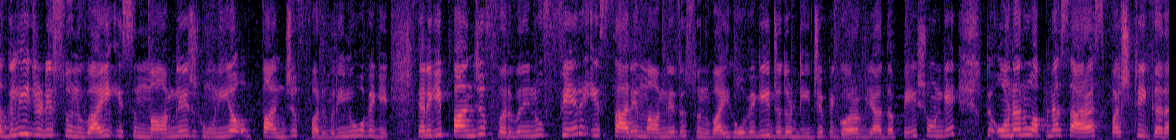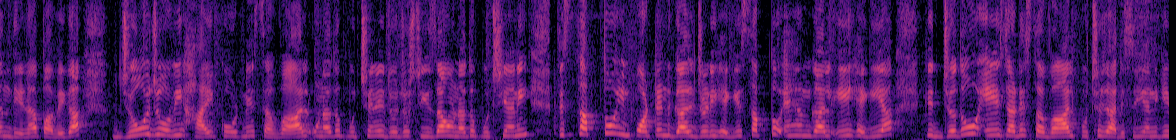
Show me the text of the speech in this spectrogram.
ਅਗਲੀ ਜਿਹੜੀ ਸੁਣਵਾਈ ਇਸ ਮਾਮਲੇ 'ਚ ਹੋਣੀ ਆ, ਉਹ 5 ਫਰਵਰੀ ਨੂੰ ਹੋਵੇਗੀ। ਯਾਨੀ ਕਿ 5 ਫਰਵਰੀ ਨੂੰ ਫਿਰ ਇਸ ਸਾਰੇ ਮਾਮਲੇ ਤੇ ਸੁਣਵਾਈ ਹੋਵੇਗੀ, ਜਦੋਂ ਡੀਜੀਪੀ ਗੌਰਵ ਯਾਦਵ ਪੇਸ਼ ਹੋਣਗੇ ਤੇ ਉਹਨਾਂ ਨੂੰ ਆਪਣਾ ਸਾਰਾ ਸਪਸ਼ਟੀਕਰਨ ਦੇਣਾ ਪਵੇਗਾ। ਜੋ ਜੋ ਵੀ ਹਾਈ ਕੋਰਟ ਨੇ ਸਵਾਲ ਉਹਨਾਂ ਤੋਂ ਪੁੱਛੇ ਨੇ ਜੋ ਜੋ ਚੀਜ਼ਾਂ ਉਹਨਾਂ ਤੋਂ ਪੁੱਛੀਆਂ ਨਹੀਂ ਤੇ ਸਭ ਤੋਂ ਇੰਪੋਰਟੈਂਟ ਗੱਲ ਜਿਹੜੀ ਹੈਗੀ, ਸਭ ਤੋਂ ਅਹਿਮ ਗੱਲ ਇਹ ਹੈਗੀ ਆ ਕਿ ਜਦੋਂ ਇਹ ਜਿਹੜੇ ਸਵਾਲ ਪੁੱਛੇ ਜਾ ਰਹੇ ਸੀ ਯਾਨੀ ਕਿ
